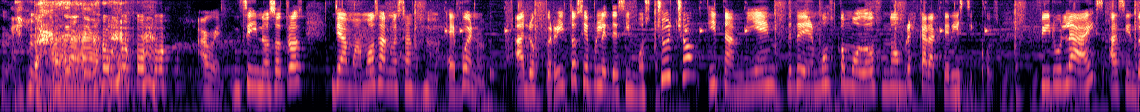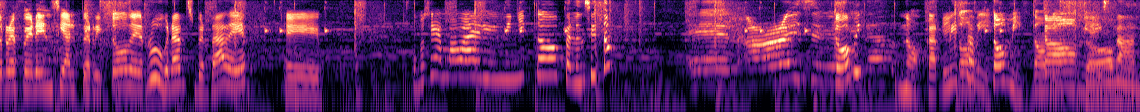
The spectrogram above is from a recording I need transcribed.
A ver, sí, nosotros llamamos a nuestras, eh, bueno, a los perritos siempre les decimos chucho y también tenemos como dos nombres característicos. Firulais, haciendo referencia al perrito de Rugrats, ¿verdad? De, eh, ¿cómo se llamaba el niñito peloncito? El, ay, se me ¿Toby? olvidaba. No, Carlito. Tommy. Tommy. Tommy. Tommy, ahí está. Tommy.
